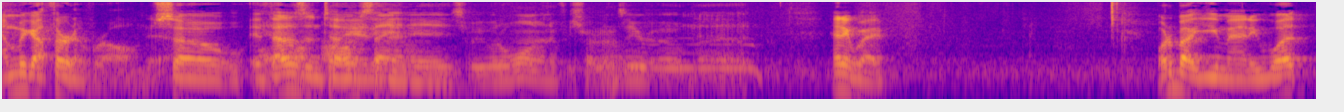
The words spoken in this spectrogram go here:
and we got third overall. Yeah. So if And that doesn't all, tell all you I'm anything, saying is we would have won if we started on zero. but- Anyway, what about you, Maddie? What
